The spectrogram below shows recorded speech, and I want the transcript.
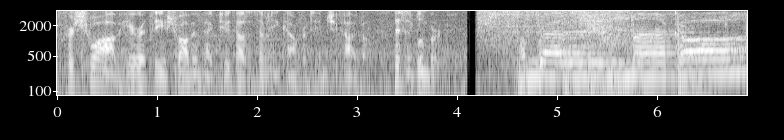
for Schwab here at the Schwab Impact 2017 conference in Chicago. This is Bloomberg. I'm driving in my car.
